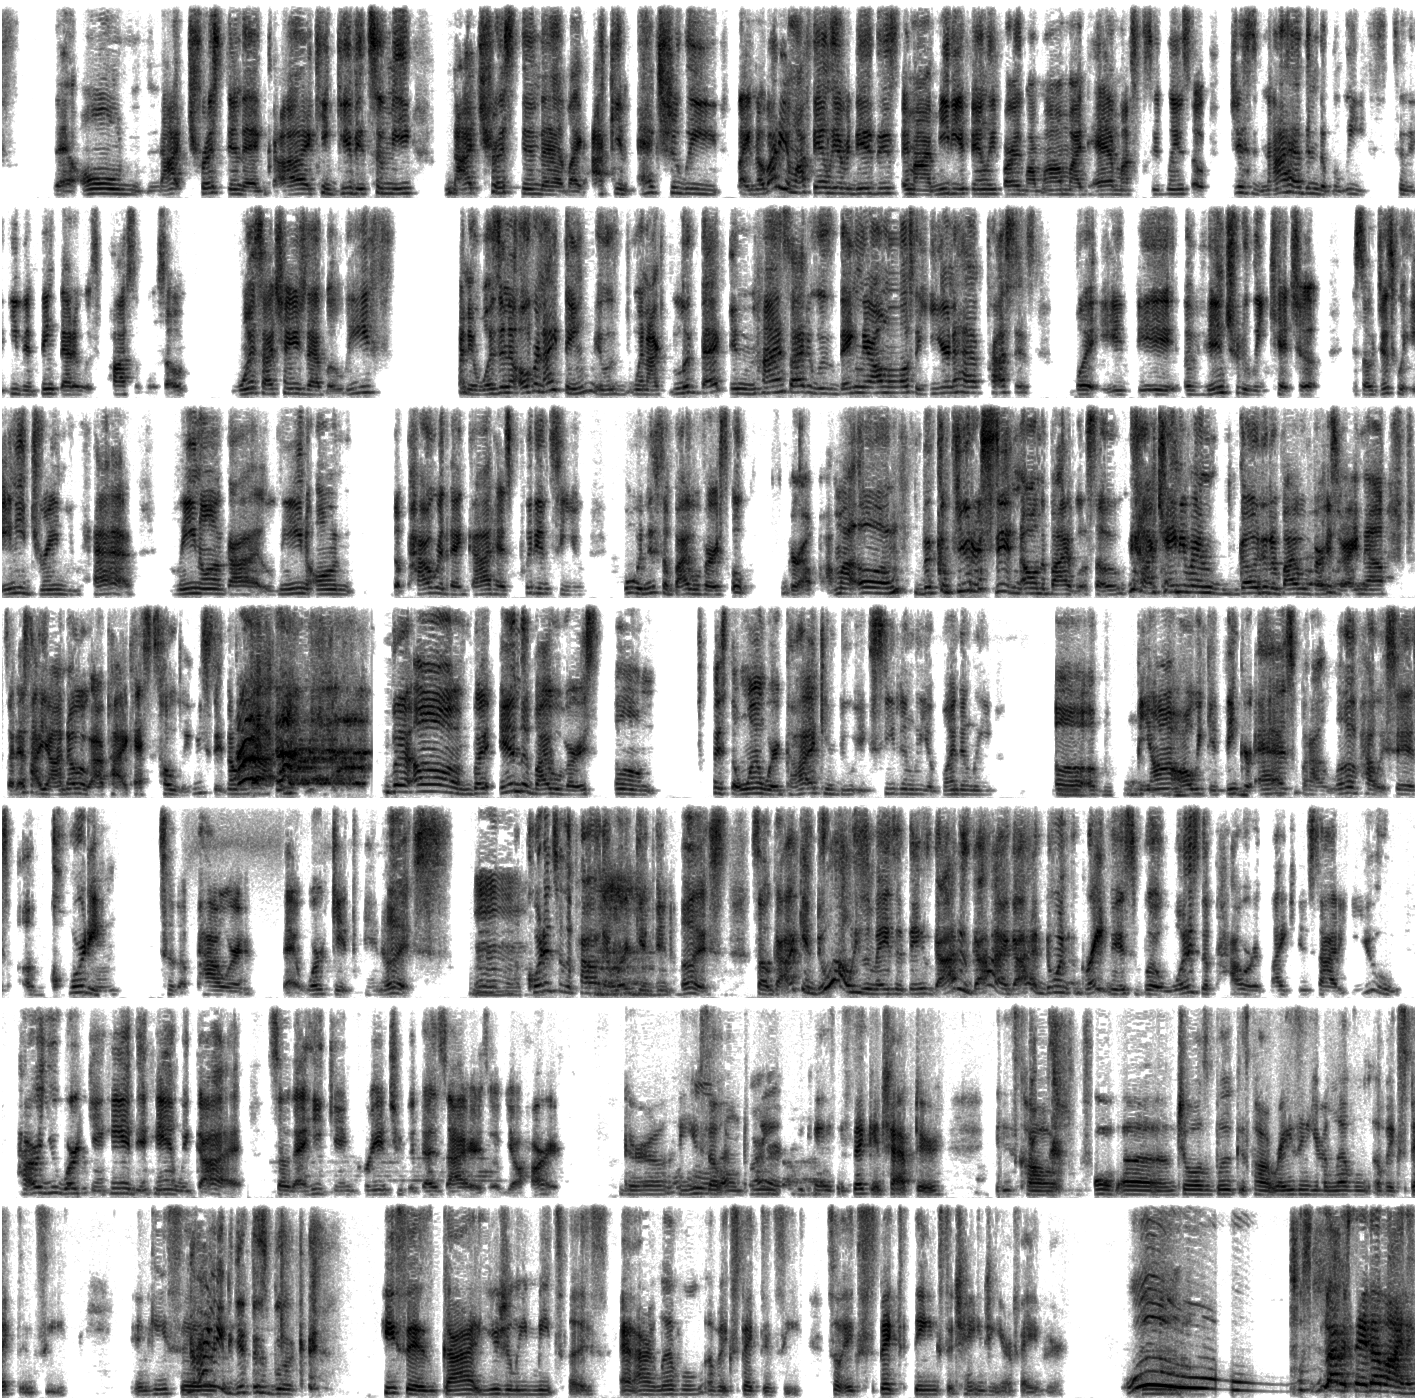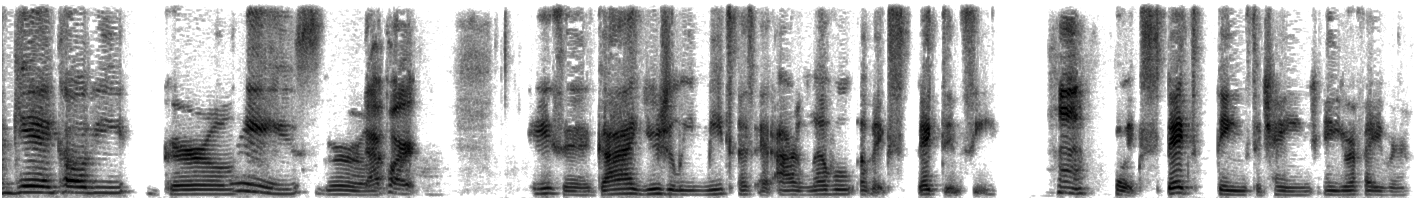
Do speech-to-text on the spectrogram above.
that own not trusting that God can give it to me, not trusting that like I can actually like nobody in my family ever did this in my immediate family, as far as my mom, my dad, my siblings. So just not having the belief to even think that it was possible. So once I changed that belief, and it wasn't an overnight thing. It was when I look back in hindsight, it was dang near almost a year and a half process, but it did eventually catch up. And so just with any dream you have, lean on God, lean on the power that God has put into you. Oh, and it's a Bible verse. Oh, girl my um the computer's sitting on the bible so i can't even go to the bible verse right now. So that's how y'all know our podcast is holy. We sitting on god but um but in the bible verse um it's the one where god can do exceedingly abundantly uh mm-hmm. beyond all we can think or ask. But i love how it says according to the power that worketh in us Mm. according to the power that worketh in us. So God can do all these amazing things. God is God. God is doing greatness. But what is the power like inside of you? How are you working hand in hand with God so that He can grant you the desires of your heart? Girl, and you so on point because the second chapter is called of uh, Joel's book is called Raising Your Level of Expectancy. And he said I need to get this book. He says God usually meets us at our level of expectancy. So expect things to change in your favor. Ooh. You gotta say that line again, Kobe. Girl. Please. Girl. That part. He said, God usually meets us at our level of expectancy. Hmm. So expect things to change in your favor.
